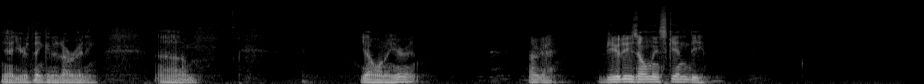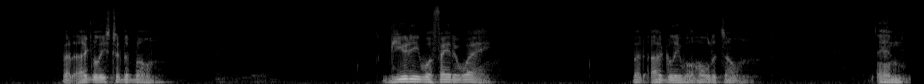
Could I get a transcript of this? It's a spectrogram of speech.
yeah, you're thinking it already. Um, y'all want to hear it? Okay. Beauty is only skin deep, but ugly's to the bone. Beauty will fade away, but ugly will hold its own. And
